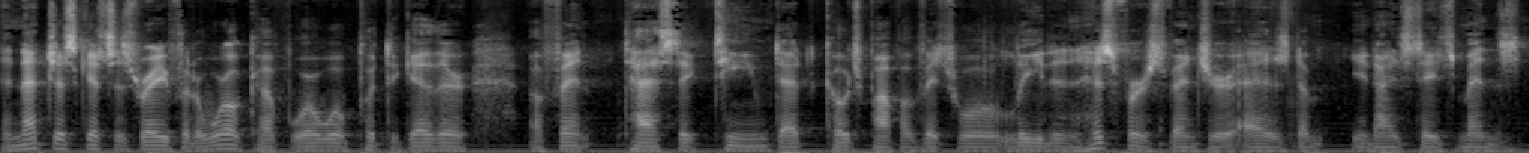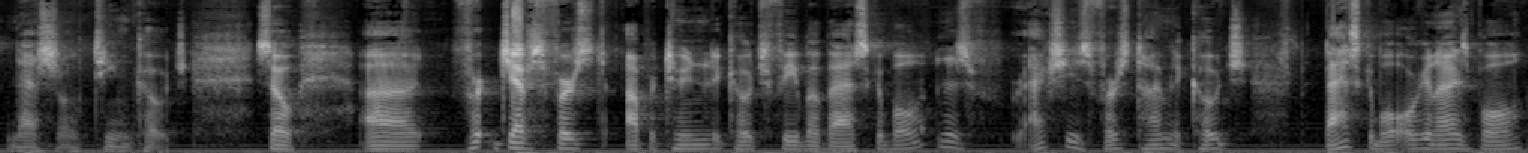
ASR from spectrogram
and that just gets us ready for the World Cup, where we'll put together a fantastic team that Coach Popovich will lead in his first venture as the United States men's national team coach. So, uh, Jeff's first opportunity to coach FIBA basketball, and his actually his first time to coach basketball, organized ball,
